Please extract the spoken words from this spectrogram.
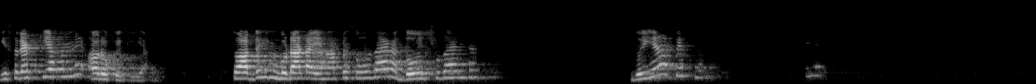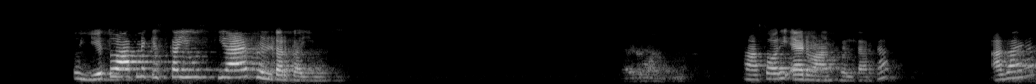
ये सेलेक्ट किया हमने और ओके किया। तो आप देखेंगे वो डाटा यहाँ पे हो जाएगा दो स्टूडेंट है। दो ही यहाँ पे इसमें। तो ये तो आपने किसका यूज़ किया है? फ़िल्टर का यूज़ हाँ सॉरी एडवांस फ़िल्टर का। आ जाएगा?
